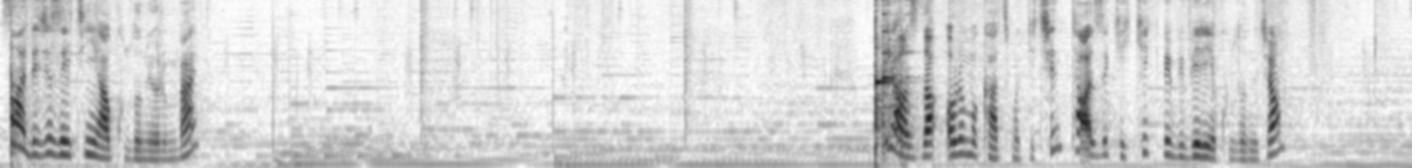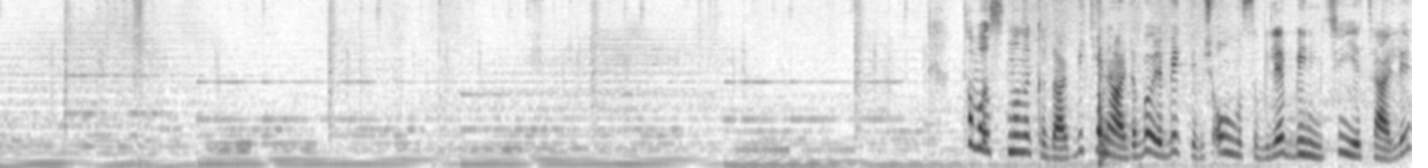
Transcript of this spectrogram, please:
sadece zeytinyağı kullanıyorum ben. Biraz da aroma katmak için taze kekik ve biberiye kullanacağım. Isınana kadar bir kenarda böyle beklemiş olması bile benim için yeterli.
